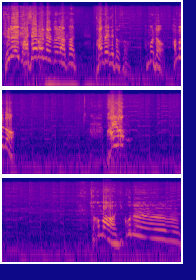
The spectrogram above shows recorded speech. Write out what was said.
들어가자마자 눌러. 아까 반다이크 떴어. 한 번 더. 한 번 더. 발롱 잠깐만 이거는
